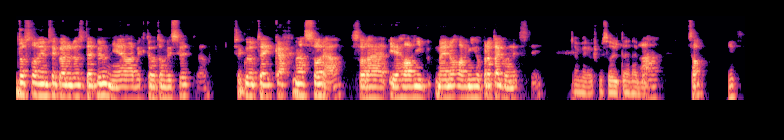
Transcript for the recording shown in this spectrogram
v doslovném překladu dost debilně, ale abych to o tom vysvětlil. Překlad to je Kachna Sora. Sora je hlavní, jméno hlavního protagonisty. Já mi už myslel, že to je nebe. A co? Nic.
